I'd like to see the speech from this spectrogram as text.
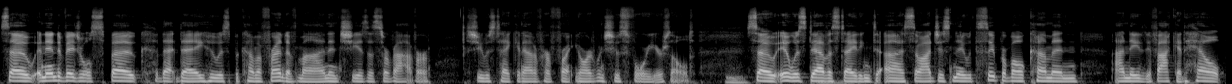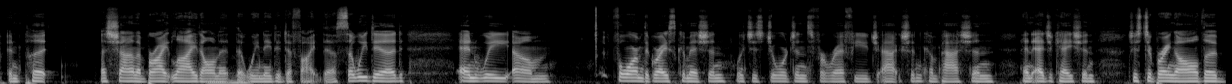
So, an individual spoke that day who has become a friend of mine, and she is a survivor. She was taken out of her front yard when she was four years old. Mm. So, it was devastating to us. So, I just knew with the Super Bowl coming, I needed, if I could help and put a shine a bright light on it, that we needed to fight this. So, we did. And we, um, formed the Grace Commission, which is Georgians for Refuge, Action, Compassion, and Education, just to bring all the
